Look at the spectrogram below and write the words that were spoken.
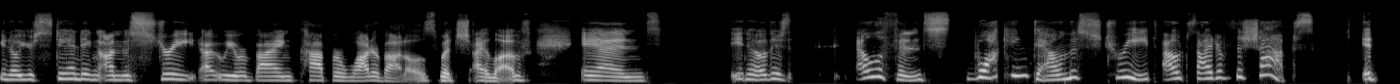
you know you're standing on the street uh, we were buying copper water bottles which i love and you know there's elephants walking down the street outside of the shops. It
